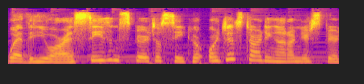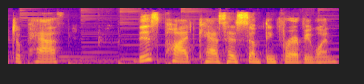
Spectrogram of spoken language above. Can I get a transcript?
Whether you are a seasoned spiritual seeker or just starting out on your spiritual path, this podcast has something for everyone.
